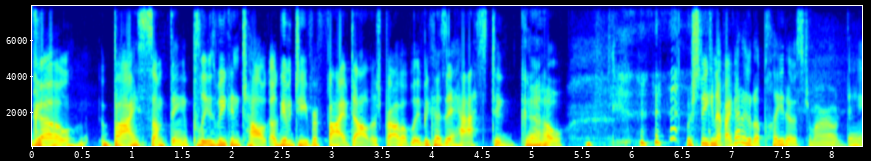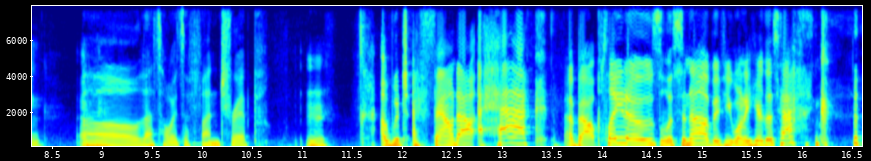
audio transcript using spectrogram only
Go buy something, please. We can talk. I'll give it to you for five dollars probably because it has to go. We're speaking of. I gotta go to Plato's tomorrow. Dang. Oh, that's always a fun trip. Uh, which I found out a hack about Plato's. Listen up if you want to hear this hack.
